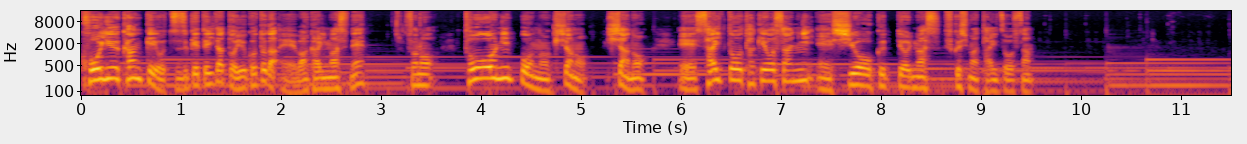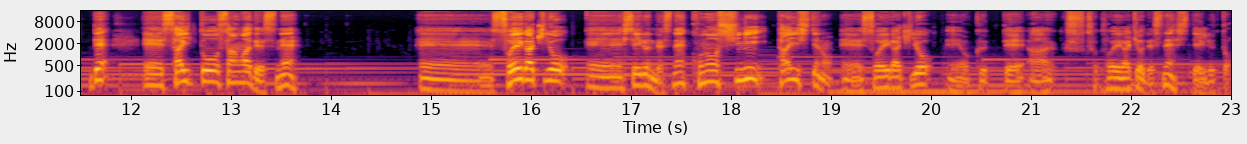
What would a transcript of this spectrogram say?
交友関係を続けていたということが、え分かりますね。その東欧日報の記者の記者のえー、斉藤武雄さんに、えー、詩を送っております、福島泰造さん。で、えー、斉藤さんはですね、えー、添え書きを、えー、しているんですね。この詩に対しての、えー、添え書きを、え、送ってあ、添え書きをですね、していると。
